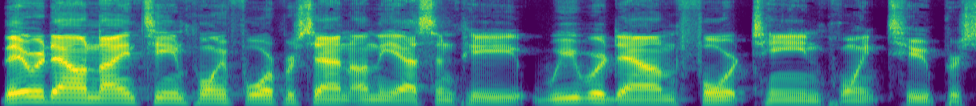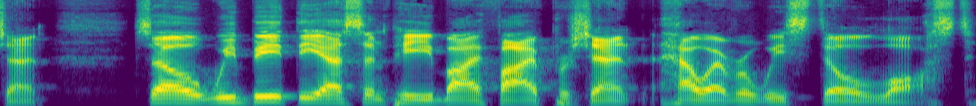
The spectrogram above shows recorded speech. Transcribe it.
they were down 19.4% on the S&P. We were down 14.2%. So we beat the S&P by 5%. However, we still lost.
